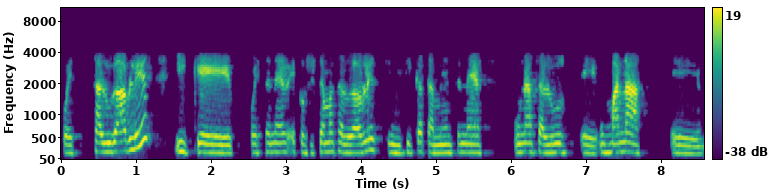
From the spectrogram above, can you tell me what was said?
pues saludables y que pues tener ecosistemas saludables significa también tener una salud eh, humana eh,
